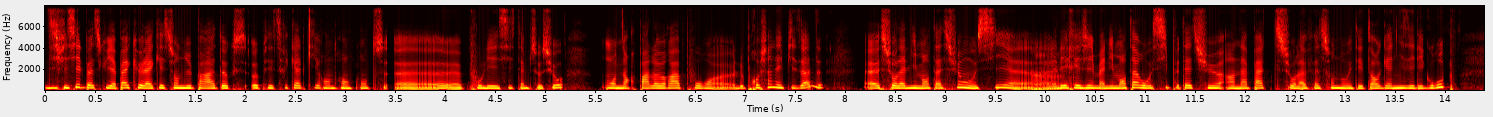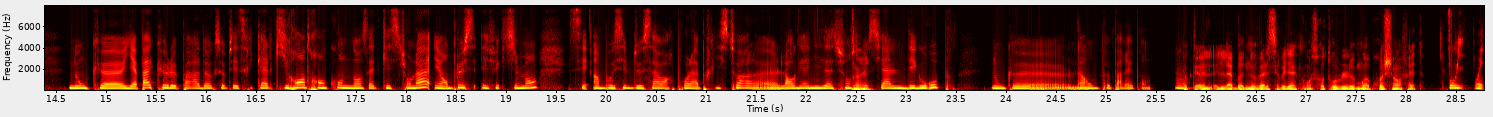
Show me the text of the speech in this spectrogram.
difficile parce qu'il n'y a pas que la question du paradoxe obstétrical qui rentre en compte euh, pour les systèmes sociaux. On en reparlera pour euh, le prochain épisode. Euh, sur l'alimentation aussi, ah. les régimes alimentaires ont aussi peut-être eu un impact sur la façon dont étaient organisés les groupes. Donc il n'y a pas que le paradoxe obstétrical qui rentre en compte dans cette question-là. Et en plus, effectivement, c'est impossible de savoir pour la préhistoire l'organisation sociale des groupes. Donc là, on ne peut pas répondre. Donc, euh, la bonne nouvelle, ça veut dire qu'on se retrouve le mois prochain, en fait. Oui, oui.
